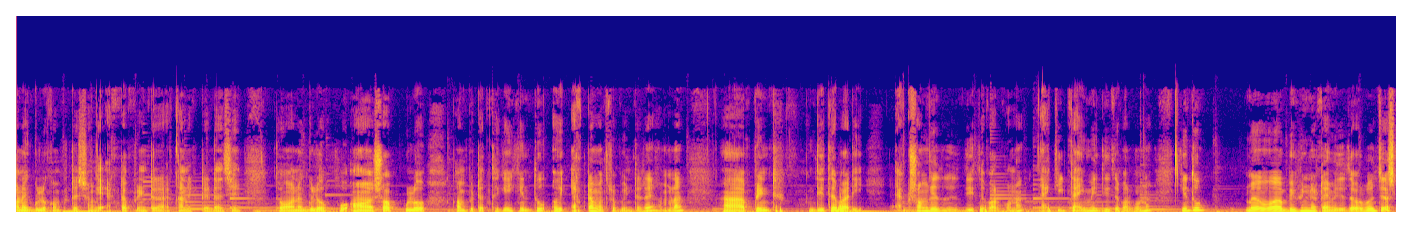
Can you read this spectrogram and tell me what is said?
অনেকগুলো কম্পিউটারের সঙ্গে একটা প্রিন্টার কানেক্টেড আছে, তো অনেকগুলো সবগুলো কম্পিউটার থেকেই কিন্তু ওই একটা মাত্র প্রিন্টারে আমরা প্রিন্ট দিতে পারি। একসঙ্গে দিতে পারব না, একই টাইমে দিতে পারব না, কিন্তু বিভিন্ন টাইমে দিতে পারব জাস্ট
